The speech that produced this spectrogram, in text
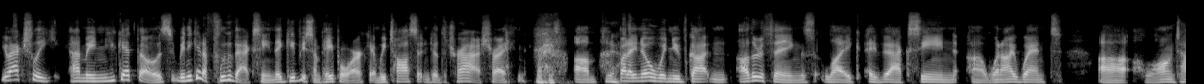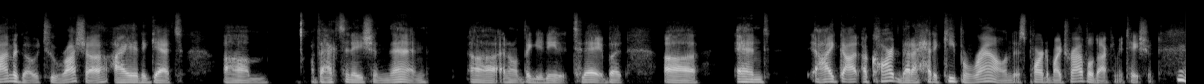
You actually, I mean, you get those. When you get a flu vaccine, they give you some paperwork and we toss it into the trash, right? Right. Um, yeah. But I know when you've gotten other things like a vaccine, uh, when I went uh, a long time ago to Russia, I had to get um, a vaccination then. Uh, I don't think you need it today, but, uh, and, I got a card that I had to keep around as part of my travel documentation. Hmm.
